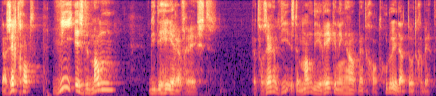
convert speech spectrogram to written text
Daar zegt God, wie is de man die de Heere vreest? Dat wil zeggen, wie is de man die rekening houdt met God? Hoe doe je dat door het gebed?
